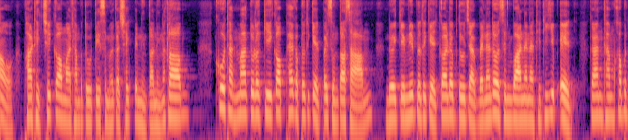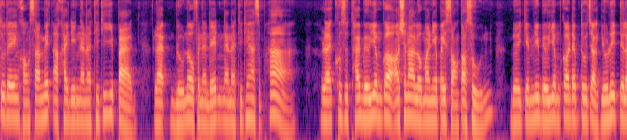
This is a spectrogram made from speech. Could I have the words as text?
59 พาทิกชิกก็มาทำประตูตีเสมอกับเช็กเป็น 1 ต่อ 1 นะครับ คู่ถัดมาตุรกีก็แพ้กับโปรตุเกสไป 0 ต่อ 3 โดยเกมนี้โปรตุเกสก็ได้ประตูจากเบนาร์โดซินวานในนาทีที่ 21 การทำเข้าประตูตัวเองของซาเมตอาคายดินในนาทีที่ 28 และบรูโน่เฟรนันเดสในนาทีที่ 55 และคู่สุดท้ายเบลเยียมก็เอาชนะโรมาเนียไป 2 ต่อ 0 โดยเกมนี้เบลเยียมก็ได้ประตูจากยูริเตล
